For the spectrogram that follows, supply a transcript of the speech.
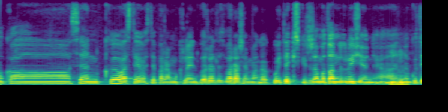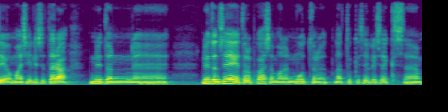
aga see on kõvasti-kõvasti paremaks läinud võrreldes varasemaga, kui tekkiski seesama Tunnel Vision ja mm -hmm. nagu tee oma asi lihtsalt ära. nüüd on, nüüd on see, tuleb kaasa, ma olen muutunud natuke selliseks äh,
